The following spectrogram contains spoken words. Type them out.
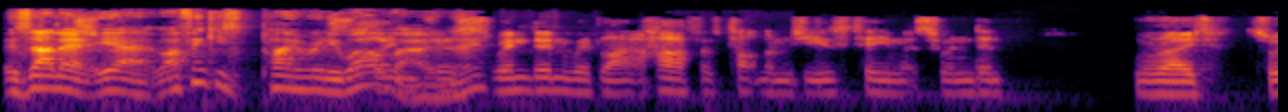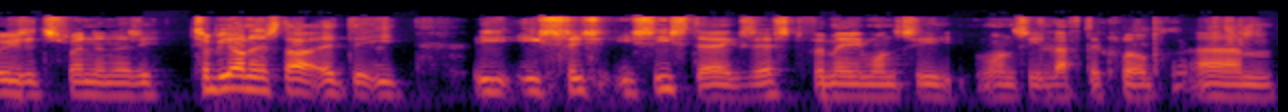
Is that it? Yeah, I think he's playing really well though, isn't he? Swindon with like half of Tottenham's youth team at Swindon. Right, so he's at Swindon, is he? To be honest, that he he, he, he ceased to exist for me once he once he left the club. Um,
